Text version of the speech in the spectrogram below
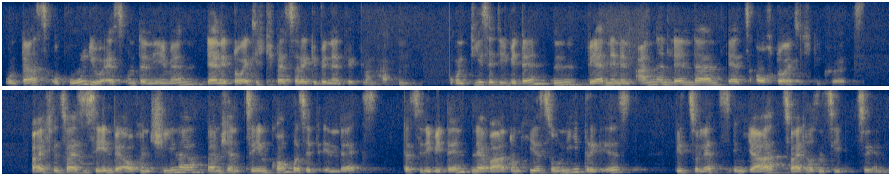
Und das, obwohl US-Unternehmen ja eine deutlich bessere Gewinnentwicklung hatten. Und diese Dividenden werden in den anderen Ländern jetzt auch deutlich gekürzt. Beispielsweise sehen wir auch in China beim Shenzhen Composite Index, dass die Dividendenerwartung hier so niedrig ist wie zuletzt im Jahr 2017.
